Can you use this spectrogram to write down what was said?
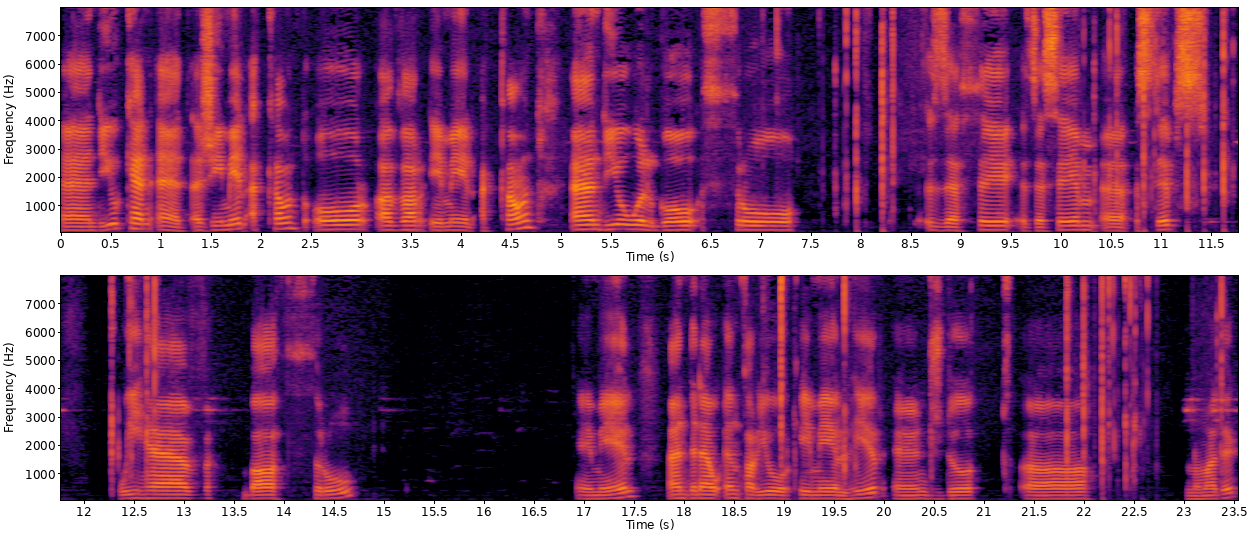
And you can add a Gmail account or other email account and you will go through the, th the same uh, steps we have both through email. And now enter your email here and dot uh, nomadic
